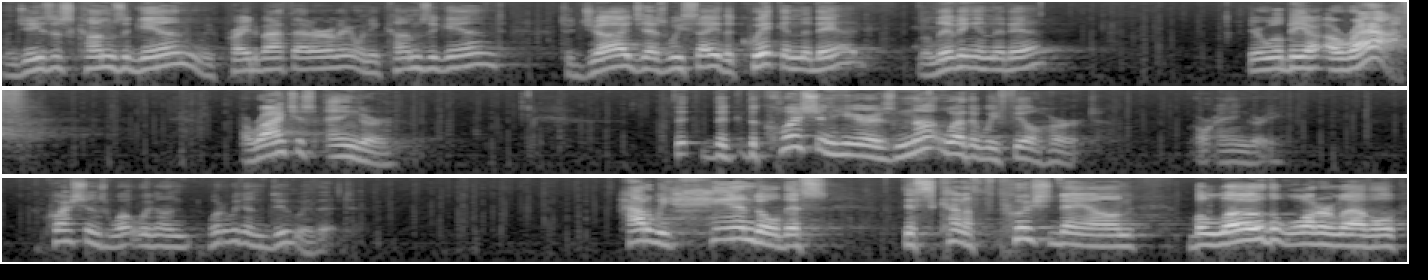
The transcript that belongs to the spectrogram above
When Jesus comes again, we prayed about that earlier, when he comes again to judge, as we say, the quick and the dead, the living and the dead, there will be a, a wrath, a righteous anger. The, the, the question here is not whether we feel hurt or angry. The question is what, we're going, what are we going to do with it? How do we handle this, this kind of push down below the water level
